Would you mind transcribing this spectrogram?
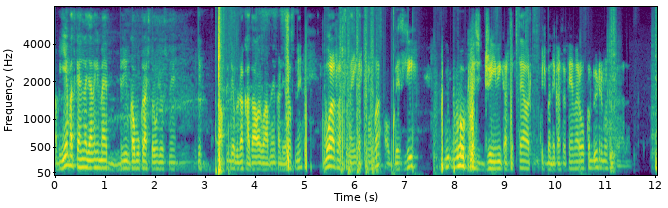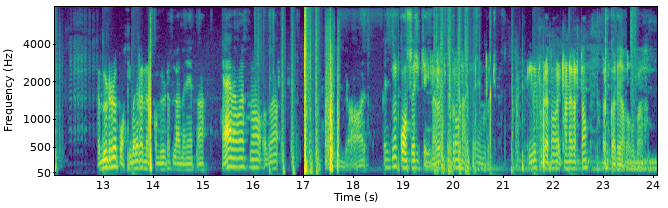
अब ये मत कहना जाना कि मैं ड्रीम का वो क्लच करूँ जो उसमें मुझे काफ़ी टेबल रखा था और वहाँ कर लिया उसने। वो वाला क्लच तो मैं नहीं कर पाऊँगा ऑब्वियसली वो क्लच ड्रीम ही कर सकता है और कुछ बंदे कर सकते हैं मेरा वो कंप्यूटर में सकता था कंप्यूटर में पॉसिबल है, पर मैं कंप्यूटर फ़िलहाल मैंने अपना है, मैं अपना यार कॉन्सेंट्रेशन चाहिए, मैं चुप रहा हूँ ना चुप रहता हूँ ठंडा करता हूँ और करके जाता हूँ ऊपर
